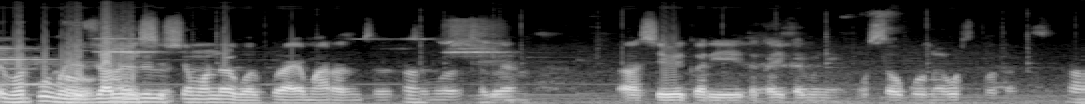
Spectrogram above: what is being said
हे भरपूर म्हणजे हो, आणि शिष्यमंडळ भरपूर आहे महाराजांचं. त्याच्यामुळे सगळ्या अं, सेवेकरी तर काही कमी नाही. उत्सव पूर्ण व्यवस्थित होतात. हा.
